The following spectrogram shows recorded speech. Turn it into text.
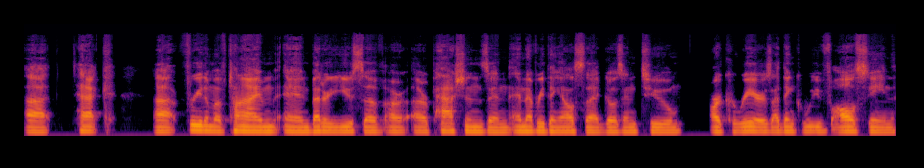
uh, tech uh, freedom of time and better use of our, our passions and, and everything else that goes into our careers. I think we've all seen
